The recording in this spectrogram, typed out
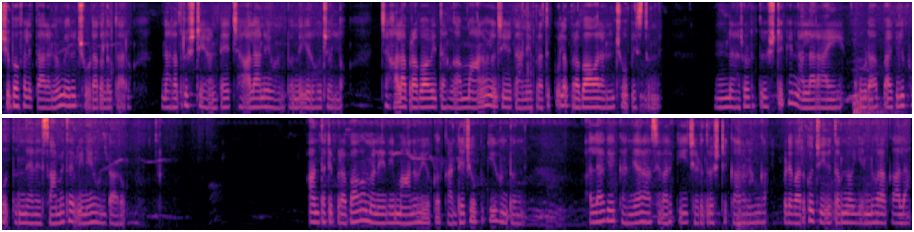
శుభ ఫలితాలను మీరు చూడగలుగుతారు. నరదృష్టి అంటే చాలానే ఉంటుంది ఈ రోజుల్లో. చాలా ప్రభావితంగా మానవుల జీవితాన్ని ప్రతికూల ప్రభావాలను చూపిస్తుంది. నరుడి దృష్టికి నల్లరాయి కూడా పగిలిపోతుంది అనే సామెత వినే ఉంటారు. అంతటి ప్రభావం అనేది మానవ యొక్క కంటి చూపుకి ఉంటుంది. అలాగే కన్యారాశి వారికి చెడు దృష్టి కారణంగా ఇప్పటి వరకు జీవితంలో ఎన్నో రకాల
